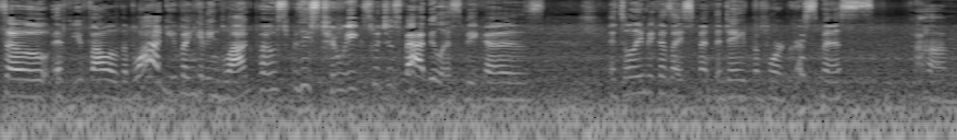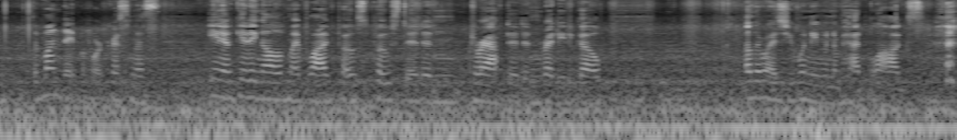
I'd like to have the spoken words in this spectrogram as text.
So, if you follow the blog, you've been getting blog posts for these two weeks, which is fabulous because it's only because I spent the day before Christmas, um, the Monday before Christmas, you know, getting all of my blog posts posted and drafted and ready to go. Otherwise, you wouldn't even have had blogs.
